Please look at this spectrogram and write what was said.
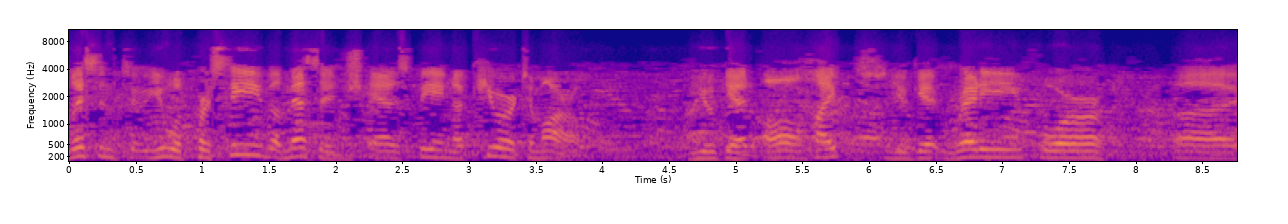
listen to, you will perceive a message as being a cure tomorrow. You get all hyped, you get ready for uh,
